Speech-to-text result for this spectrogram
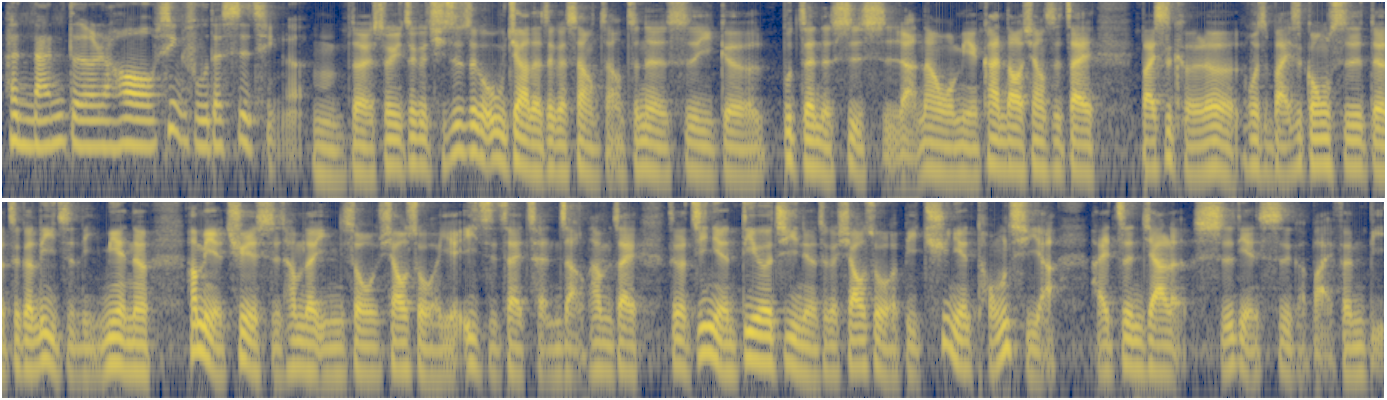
很难得然后幸福的事情了。嗯，对，所以这个其实这个物价的这个上涨真的是一个不争的事实啊。那我们也看到，像是在百事可乐或者百事公司的这个例子里面呢，他们也确实他们的营收销售额也一直在成长。他们在这个今年第二季呢，这个销售额比去年同期啊还增加了十点四个百分比。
